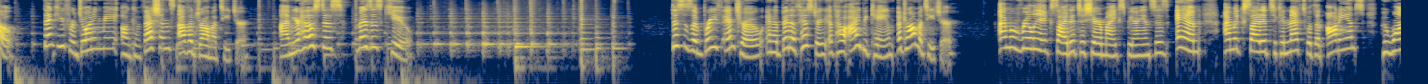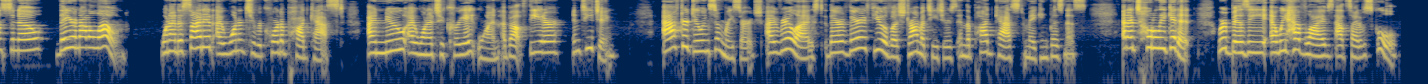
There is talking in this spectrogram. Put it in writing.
Hello! Thank you for joining me on Confessions of a Drama Teacher. I'm your hostess, Mrs. Q. This is a brief intro and a bit of history of how I became a drama teacher. I'm really excited to share my experiences, and I'm excited to connect with an audience who wants to know they are not alone. When I decided I wanted to record a podcast, I knew I wanted to create one about theater and teaching. After doing some research, I realized there are very few of us drama teachers in the podcast making business. And I totally get it. We're busy and we have lives outside of school.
